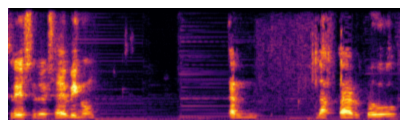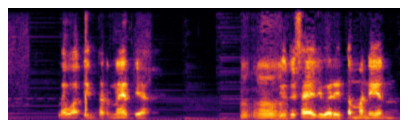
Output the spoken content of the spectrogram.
Serius, serius saya bingung. Kan daftar tuh lewat internet ya. Mm-mm. Waktu itu saya juga ditemenin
